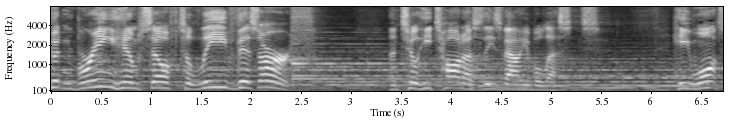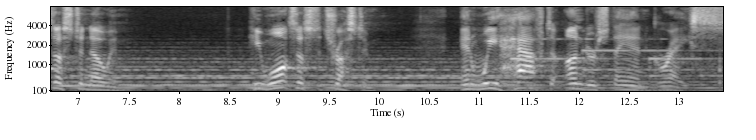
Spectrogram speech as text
couldn't bring himself to leave this earth until He taught us these valuable lessons. He wants us to know Him, He wants us to trust Him, and we have to understand grace.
